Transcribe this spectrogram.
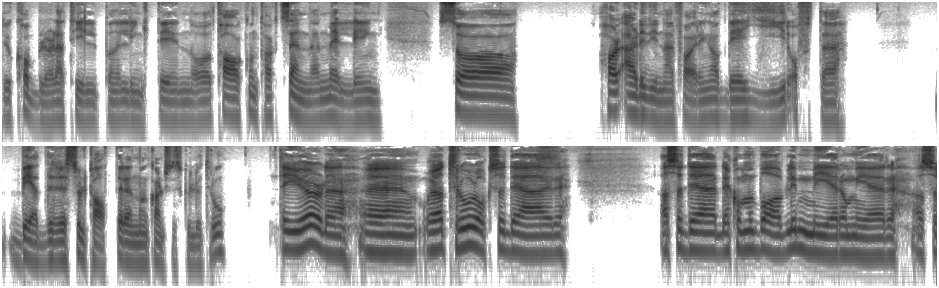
du kobler deg til på LinkedIn, og ta kontakt, sende en melding, så har, er det din erfaring at det gir ofte bedre resultater enn man kanskje skulle tro? Det gör det. Eh, och jag tror också det är Alltså det, det kommer bara bli mer och mer alltså,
